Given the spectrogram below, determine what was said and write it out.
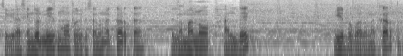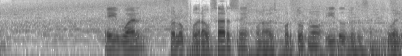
seguirá siendo el mismo regresar una carta de la mano al deck y robar una carta. E igual solo podrá usarse una vez por turno y dos veces en el duelo.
